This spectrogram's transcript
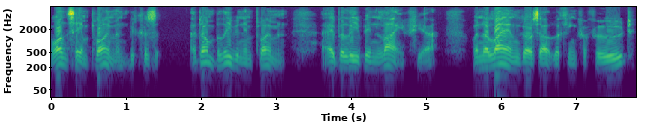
I won't say employment because I don't believe in employment. I believe in life, yeah? When a lion goes out looking for food,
